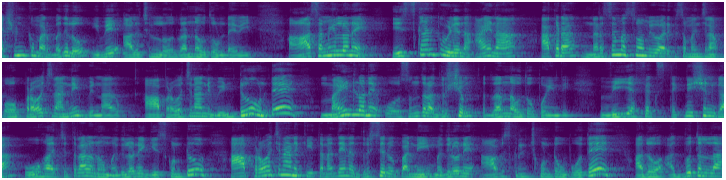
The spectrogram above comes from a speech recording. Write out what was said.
అశ్విన్ కుమార్ బదులు ఇవే ఆలోచనలు రన్ అవుతూ ఉండేవి. ఆ సమయంలోనే ఇస్కాన్కి వెళ్ళిన ఆయన అక్కడ నరసింహస్వామి వారికి సంబంధించిన ఓ ప్రవచనాన్ని విన్నారు. ఆ ప్రవచనాన్ని వింటూ ఉంటే మైండ్లోనే ఓ సుందర దృశ్యం రన్ అవుతూ పోయింది. విఎఫ్ఎక్స్ టెక్నీషియన్గా ఊహా చిత్రాలను మదిలోనే గీసుకుంటూ ఆ ప్రవచనానికి తనదైన దృశ్య రూపాన్ని మదిలోనే ఆవిష్కరించుకుంటూ పోతే అదో అద్భుతంలా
